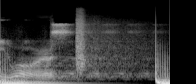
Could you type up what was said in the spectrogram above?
Movie Wars.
